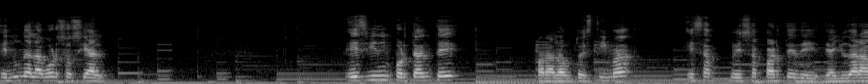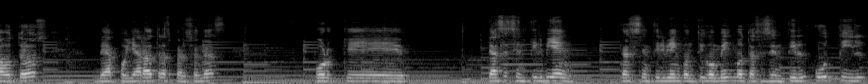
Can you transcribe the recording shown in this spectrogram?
en una labor social. Es bien importante para la autoestima esa, esa parte de, de ayudar a otros, de apoyar a otras personas, porque te hace sentir bien, te hace sentir bien contigo mismo, te hace sentir útil,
